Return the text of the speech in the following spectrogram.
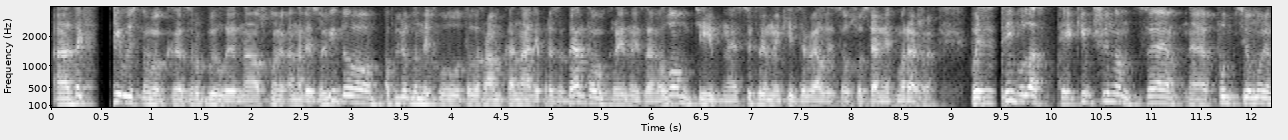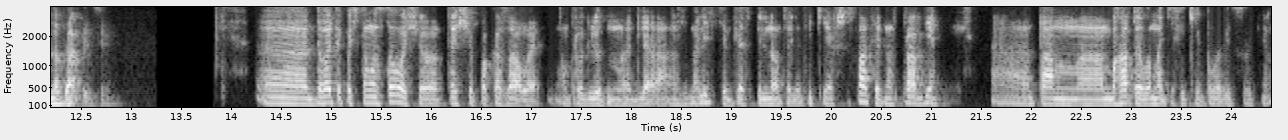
Е, такий висновок зробили на основі аналізу відео, оприлюднених у телеграм-каналі президента України. Загалом ті е, світлини, які з'являлися у соціальних мережах. Поясніть, будь ласка, яким чином це е, функціонує на практиці? Е, давайте почнемо з того, що те, що показали оприлюднено для журналістів для спільноти літаків F-16, насправді е, там е, багато елементів, які були відсутні.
